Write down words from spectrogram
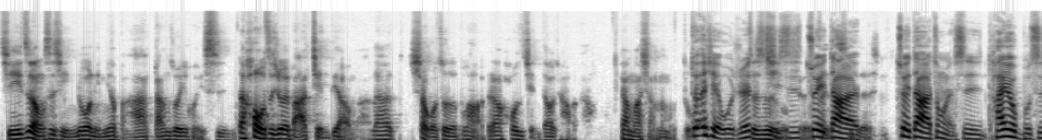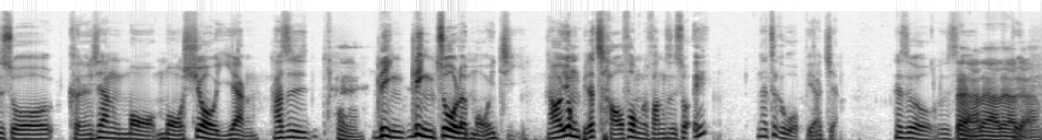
其实这种事情，如果你没有把它当做一回事，那后置就会把它剪掉嘛，那效果做的不好，就让后置剪掉就好了，干嘛想那么多？对，而且我觉得其实最大最大的重点是，他又不是说可能像某某秀一样，他是嗯另另做了某一集，然后用比较嘲讽的方式说，哎、那这个我不要讲，那这个我就是对啊，对啊，对啊，对对啊，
